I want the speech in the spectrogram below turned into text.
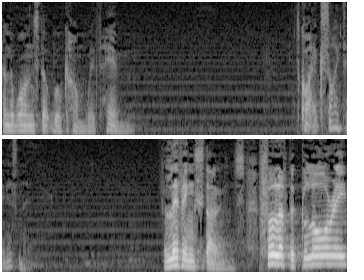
and the ones that will come with him. It's quite exciting, isn't it? Living stones, full of the glory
